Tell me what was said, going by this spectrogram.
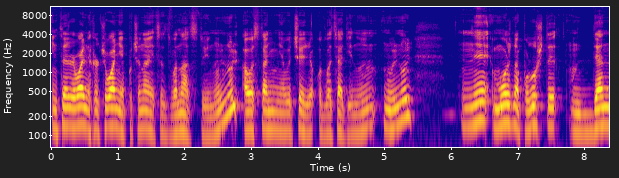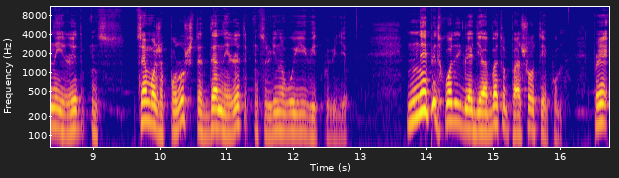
інтервальне харчування починається з 12.00, а остання вечеря о 20.00, не можна порушити денний ритм це може порушити денний ритм інсулінової відповіді. Не підходить для діабету першого типу. При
